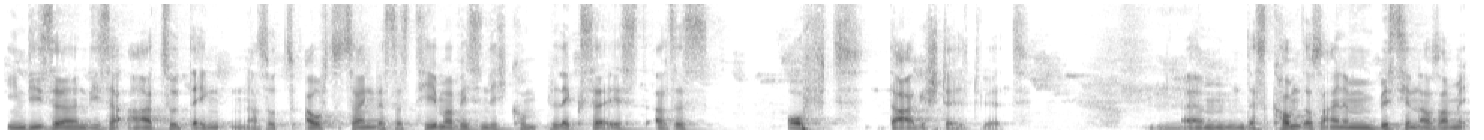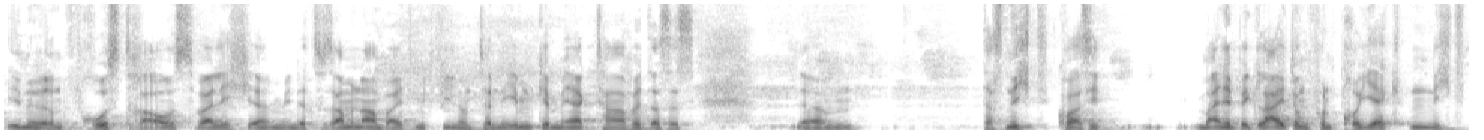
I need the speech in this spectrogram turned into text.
in dieser, in dieser Art zu denken. Also aufzuzeigen, dass das Thema wesentlich komplexer ist, als es oft dargestellt wird. Mhm. Ähm, das kommt aus einem bisschen aus einem inneren Frust raus, weil ich ähm, in der Zusammenarbeit mit vielen Unternehmen gemerkt habe, dass es ähm, dass nicht quasi meine Begleitung von Projekten nicht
